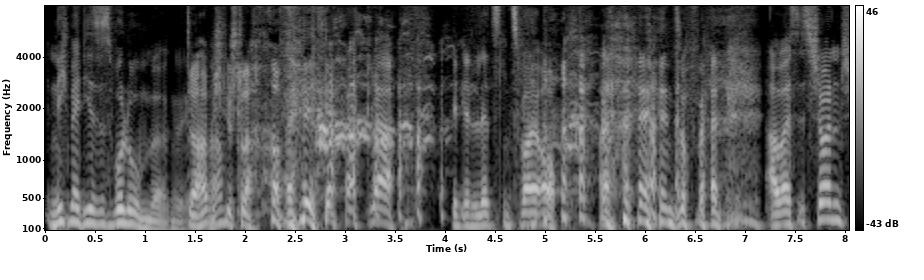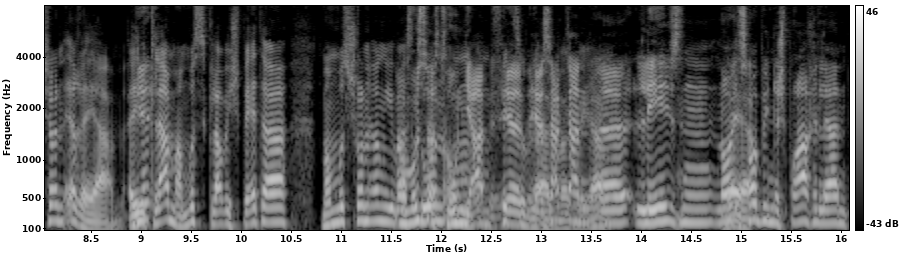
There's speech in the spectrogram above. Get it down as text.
nicht mehr dieses Volumen irgendwie. Da habe ne? ich geschlafen. ja, klar. In den letzten zwei auch. Insofern. Aber es ist schon, schon irre, ja. Also klar, man muss, glaube ich, später, man muss schon irgendwie Man was muss tun, das tun, um, ja. um fit er, zu bleiben. er sagt dann, ja. äh, lesen, neues Ja, ja. Hobby, eine Sprache lernen,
